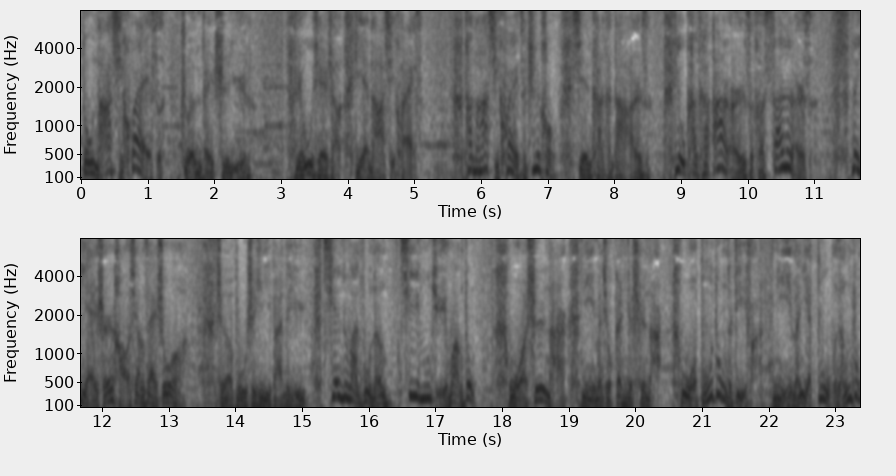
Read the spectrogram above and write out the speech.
都拿起筷子准备吃鱼了。刘先生也拿起筷子。他拿起筷子之后，先看看大儿子，又看看二儿子和三儿子，那眼神好像在说：“这不是一般的鱼，千万不能轻举妄动。我吃哪儿，你们就跟着吃哪儿；我不动的地方，你们也不能动。”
